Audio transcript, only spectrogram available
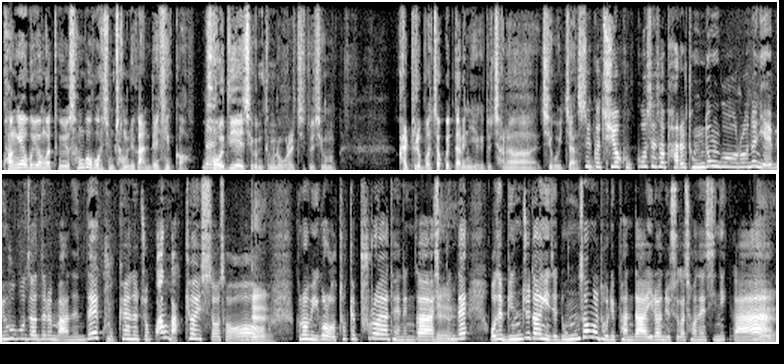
광역 의원 같은 경우 선거가 지금 정리가 안 되니까 네. 어디에 지금 등록을 할지도 지금 갈피를 못 잡고 있다는 얘기도 전해지고 있지 않습니까? 그러니까 지역 곳곳에서 발을 동동 구르는 예비 후보자들은 많은데 국회는 좀 꽉 막혀 있어서 네. 그럼 이걸 어떻게 풀어야 되는가 싶은데 네. 어제 민주당이 이제 농성을 돌입한다 이런 뉴스가 전해지니까 네.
